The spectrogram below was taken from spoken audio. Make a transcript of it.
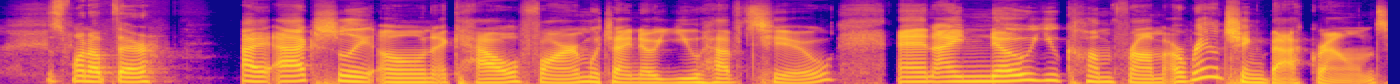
Just one up there. I actually own a cow farm, which I know you have too. And I know you come from a ranching background.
